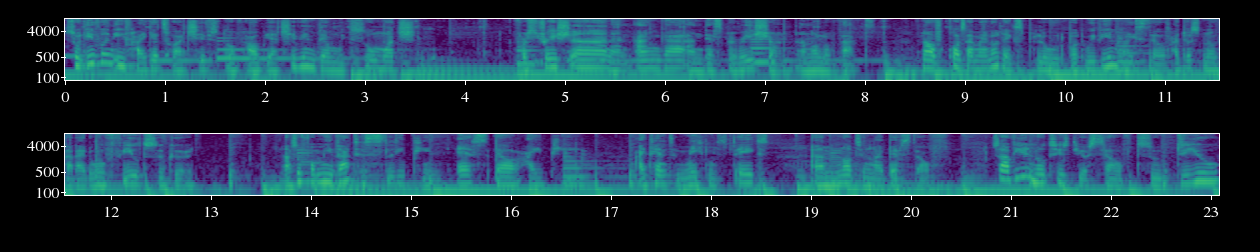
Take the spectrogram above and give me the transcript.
So even if I get to achieve stuff, I'll be achieving them with so much frustration and anger and desperation and all of that. Now, of course, I might not explode, but within myself, I just know that I don't feel too good. And so for me, that is sleeping. S L I P. I tend to make mistakes. I'm not in my best self. So have you noticed yourself too? Do you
